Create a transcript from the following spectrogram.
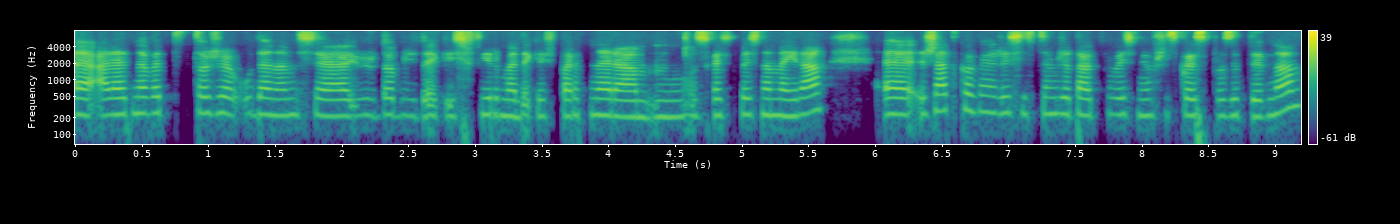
e, ale nawet to, że uda nam się już dobić do jakiejś firmy, do jakiegoś partnera, mm, uzyskać odpowiedź na maila, e, rzadko wiąże się z tym, że ta odpowiedź mimo wszystko jest pozytywna.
